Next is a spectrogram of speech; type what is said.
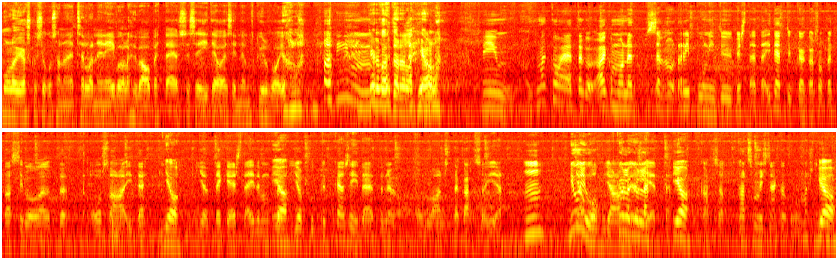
Mulla on joskus joku sanonut, että sellainen ei voi olla hyvä opettaja, jos se itse on esiintynyt, mutta kyllä voi olla. Niin. kyllä voi todellakin olla. Niin, mä koen, että aika monet, se riippuu niin tyypistä, että itse tykkää myös opettaa sillä lailla, että osaa itse Joo. ja tekee sitä itse, mutta Joo. jotkut tykkää siitä, että ne on vaan sitä katsojia. Mm. Juu, ja juu. kyllä, myöskin, kyllä. Että Joo. Katso, katsomisnäkökulmasta. Joo.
